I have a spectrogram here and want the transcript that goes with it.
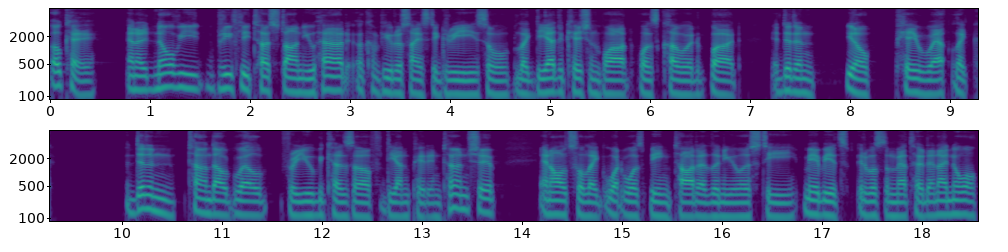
okay, and I know we briefly touched on you had a computer science degree, so like the education part was covered, but it didn't you know pay well. Like it didn't turn out well for you because of the unpaid internship and also like what was being taught at the university. Maybe it's it was the method, and I know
